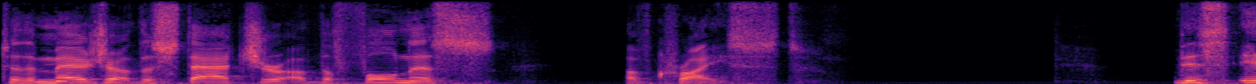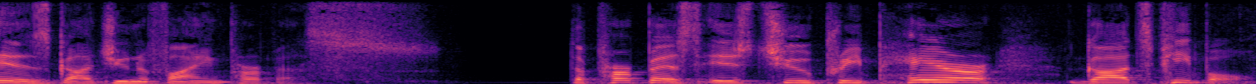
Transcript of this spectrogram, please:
to the measure of the stature of the fullness of Christ. This is God's unifying purpose. The purpose is to prepare God's people.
